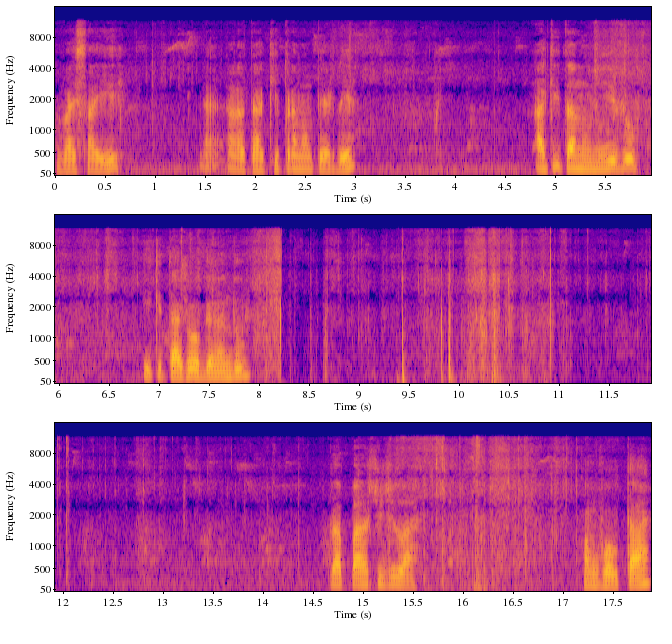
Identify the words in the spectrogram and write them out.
Vai sair. Né? Ela está aqui para não perder. Aqui está no nível e que está jogando para a parte de lá. Vamos voltar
